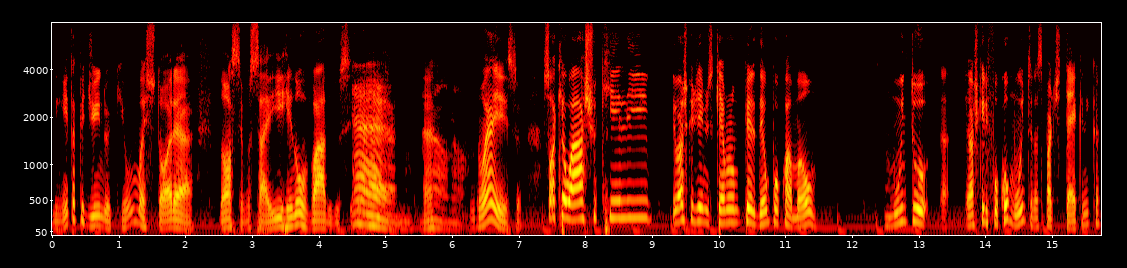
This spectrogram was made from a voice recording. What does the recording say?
Ninguém tá pedindo aqui uma história, nossa, eu vou sair renovado do cinema. É, né? não, não. Não é isso. Só que eu acho que ele. Eu acho que o James Cameron perdeu um pouco a mão. Muito. Eu acho que ele focou muito nessa parte técnica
